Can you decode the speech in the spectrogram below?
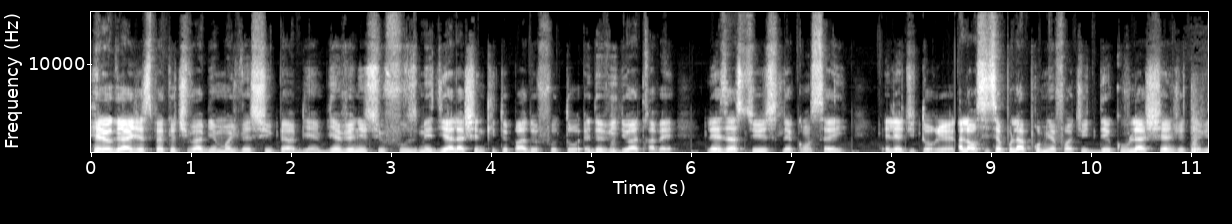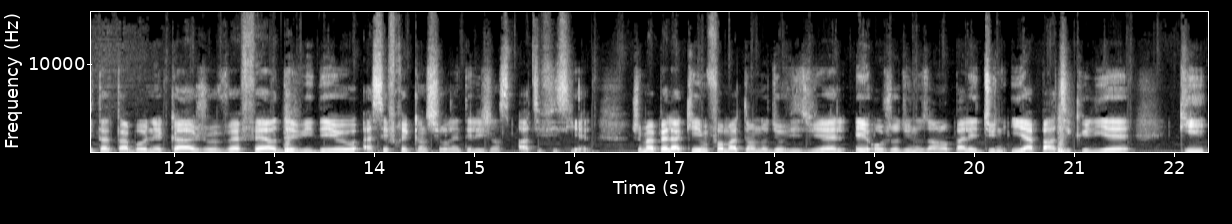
Hello guys, j'espère que tu vas bien. Moi, je vais super bien. Bienvenue sur Fools Media, la chaîne qui te parle de photos et de vidéos à travers les astuces, les conseils et les tutoriels. Alors, si c'est pour la première fois que tu découvres la chaîne, je t'invite à t'abonner car je vais faire des vidéos assez fréquentes sur l'intelligence artificielle. Je m'appelle Hakim, formateur en audiovisuel et aujourd'hui, nous allons parler d'une IA particulière qui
